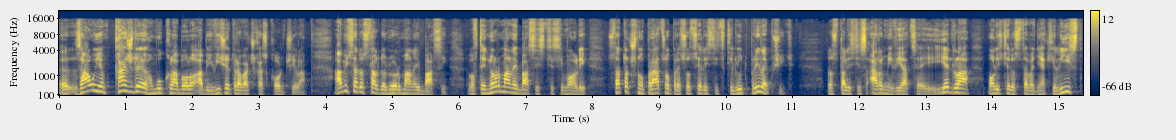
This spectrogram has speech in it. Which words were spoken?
záujem každého mukla bolo, aby vyšetrovačka skončila. Aby sa dostal do normálnej basy. Lebo v tej normálnej basy ste si mohli statočnou prácou pre socialistický ľud prilepšiť. Dostali ste z army viacej jedla, mohli ste dostávať nejaký líst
